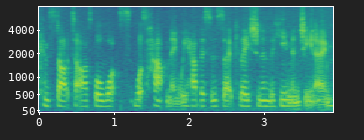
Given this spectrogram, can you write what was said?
can start to ask, well, what's what's happening? We have this in circulation in the human genome.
